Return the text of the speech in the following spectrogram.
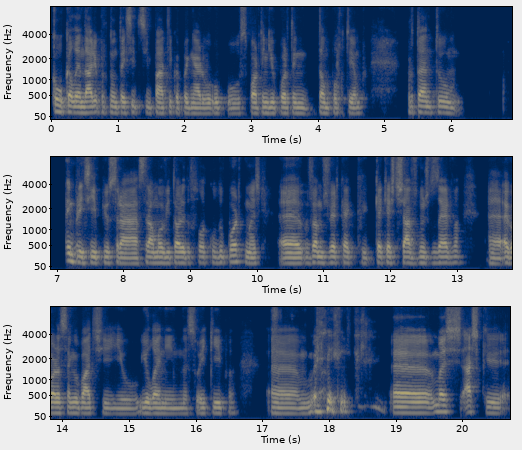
com o calendário, porque não tem sido simpático apanhar o, o, o Sporting e o Porto em tão pouco tempo. Portanto, em princípio será, será uma vitória do Futebol do Porto, mas uh, vamos ver o que, é que, que, é que este Chaves nos reserva, uh, agora sem o Bachi e o, e o Lenin na sua equipa. Uh, mas acho que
